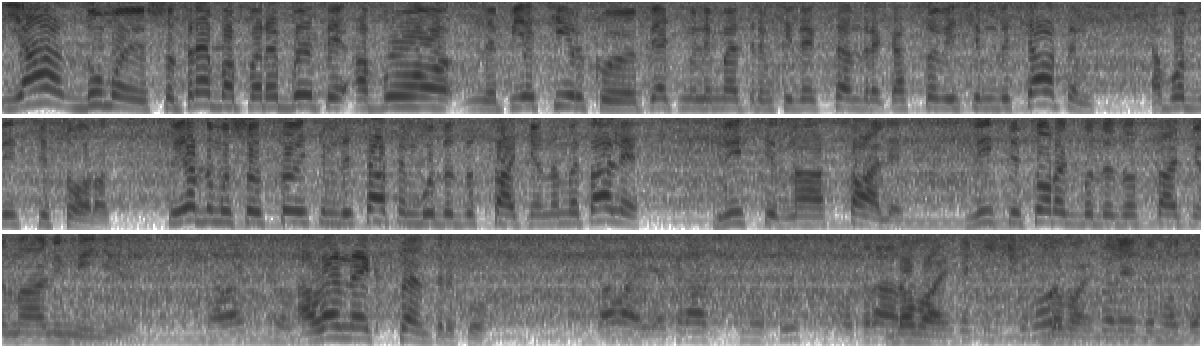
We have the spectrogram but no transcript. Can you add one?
я думаю, що треба перебити або п'ятіркою 5 мм від ексцентрика 180 або 240. Ну я думаю, що 180 буде достатньо на металі, 200 на сталі. 240 буде достатньо на алюмінію. Але на ексцентрику. Давай, якраз ми тут одразу Давай. закінчимо Давай. і перейдемо до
